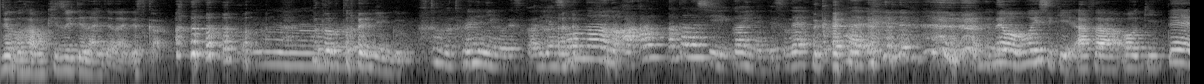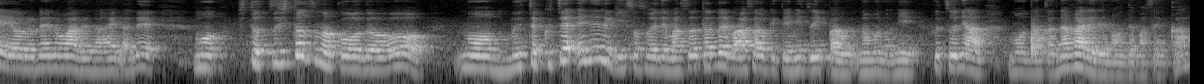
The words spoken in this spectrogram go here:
純子さんも気づいてないじゃないですか太るトレーニング太るトレーニングですか？いやそんなあのああ新しい概念ですね。はい。でも無意識朝起きて夜寝るまでの間でもう一つ一つの行動をもうめちゃくちゃエネルギー注いでます。例えば朝起きて水一杯飲むのに普通にあもうなんか流れで飲んでませんか？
